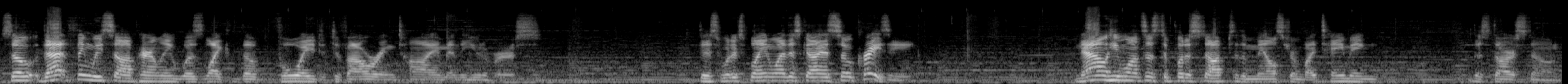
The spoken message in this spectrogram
So that thing we saw apparently was like the void devouring time in the universe. This would explain why this guy is so crazy. Now he wants us to put a stop to the maelstrom by taming the Starstone.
